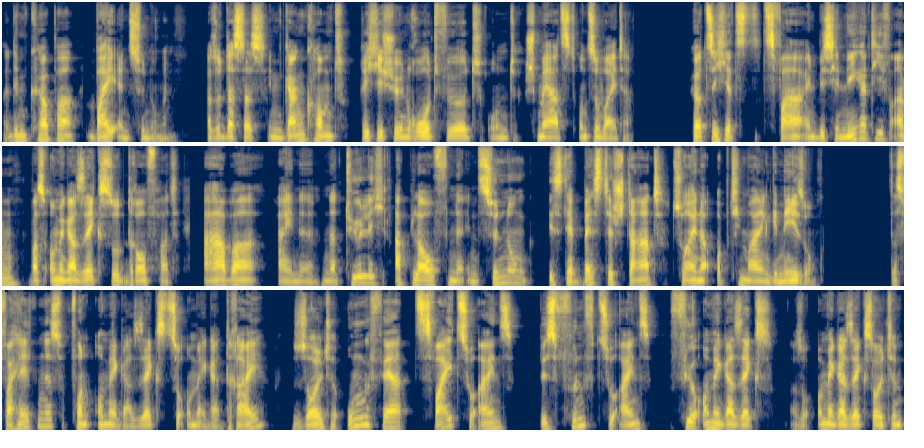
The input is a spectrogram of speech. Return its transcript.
dem Körper bei Entzündungen. Also dass das in Gang kommt, richtig schön rot wird und schmerzt und so weiter. Hört sich jetzt zwar ein bisschen negativ an, was Omega-6 so drauf hat, aber eine natürlich ablaufende Entzündung ist der beste Start zu einer optimalen Genesung. Das Verhältnis von Omega-6 zu Omega-3 sollte ungefähr 2 zu 1 bis 5 zu 1 für Omega-6. Also Omega-6 sollte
